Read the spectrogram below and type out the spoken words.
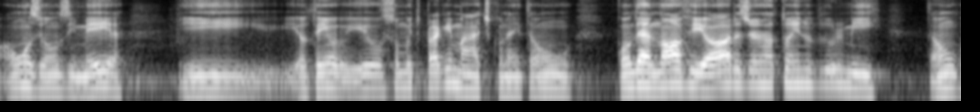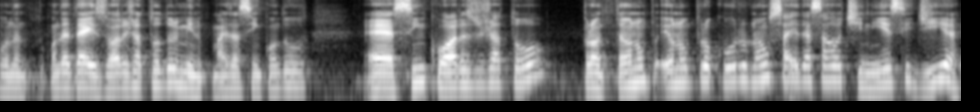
11, 11 e meia. E eu tenho, e eu sou muito pragmático, né? Então, quando é 9 horas, eu já estou indo dormir. Então, quando, quando é 10 horas, eu já estou dormindo. Mas assim, quando é 5 horas, eu já estou pronto. Então, eu não, eu não procuro não sair dessa rotina. E esse dia,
